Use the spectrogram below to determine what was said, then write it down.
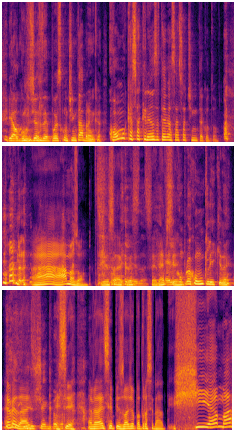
e alguns dias depois com tinta branca. Como que essa criança teve acesso à tinta que eu tô? Ah, Amazon. Isso, é- Você deve Ele ser. comprou com um clique, né? É verdade. Ele chegou. Esse- na verdade, esse episódio é patrocinado. Chiama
